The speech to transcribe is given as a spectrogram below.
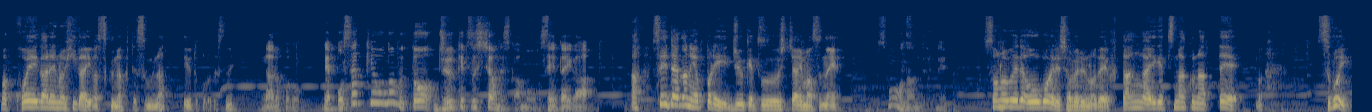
まあ、声枯れの被害は少なくて済むなっていうところですね。なるほど。で、お酒を飲むと充血しちゃうんですか？もう声帯が。あ、声帯がね、やっぱり充血しちゃいますね。そうなんですね。その上で大声で喋るので、負担がえげつなくなって、まあすごい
